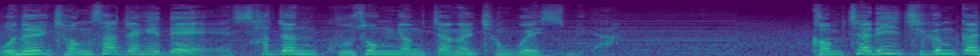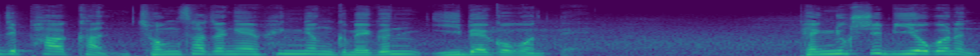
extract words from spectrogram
오늘 정 사장에 대해 사전 구속영장을 청구했습니다. 검찰이 지금까지 파악한 정 사장의 횡령 금액은 200억 원대. 162억 원은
